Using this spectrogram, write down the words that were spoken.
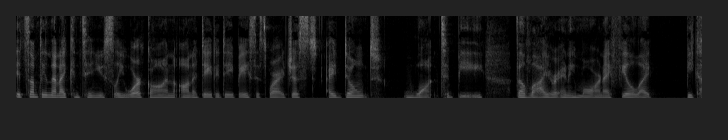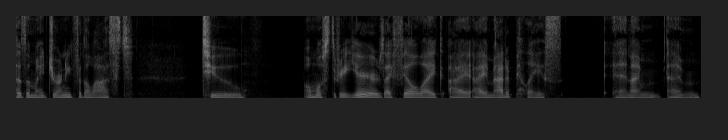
it's something that I continuously work on on a day to day basis where I just, I don't want to be the liar anymore. And I feel like because of my journey for the last two, almost three years, I feel like I, I'm at a place and I'm, I'm,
